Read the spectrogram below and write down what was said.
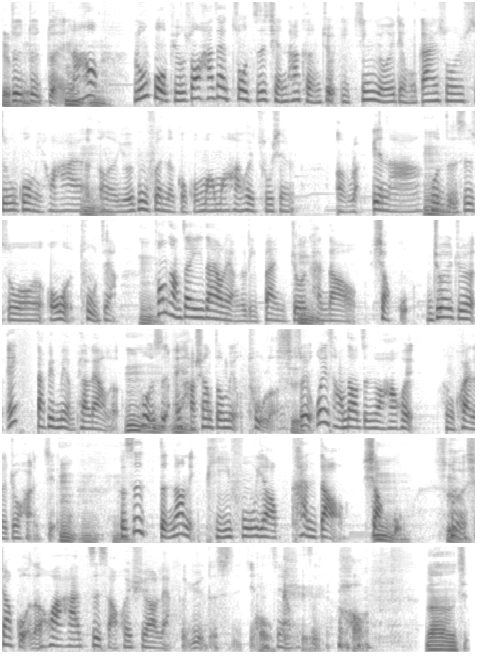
对对对对，然后如果比如说他在做之前，他可能就已经有一点，我们刚才说食物过敏的话，它呃有一部分的狗狗、猫猫它会出现呃软便啊，或者是说偶尔吐这样。通常在一到有两个礼拜，你就会看到效果，你就会觉得哎大便变很漂亮了，或者是哎好像都没有吐了。所以胃肠道症状它会很快的就缓解。嗯嗯。可是等到你皮肤要看到效果，效果的话，它至少会需要两个月的时间这样子。好。那接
